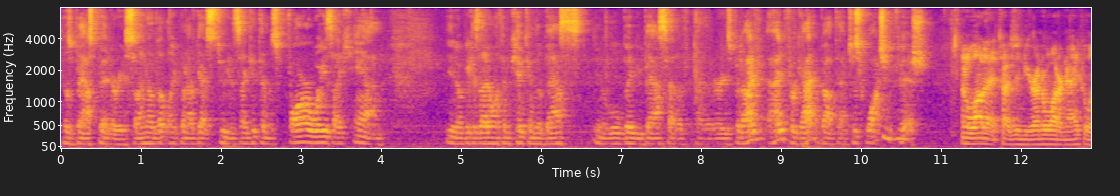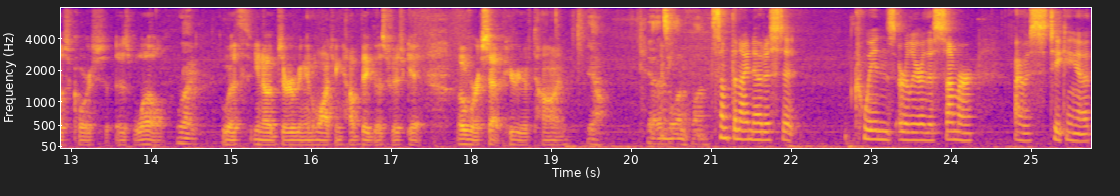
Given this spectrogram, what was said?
those bass bed areas. So I know that like when I've got students, I get them as far away as I can, you know, because I don't want them kicking the bass, you know, little baby bass out of, out of areas. But I've, I'd forgotten about that, just watching mm-hmm. fish. And a lot of that ties into your underwater naturalist course as well, Right. with you know observing and watching how big those fish get over a set period of time. Yeah. Yeah, that's a lot of fun. Something I noticed at Quinn's earlier this summer, I was taking a,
